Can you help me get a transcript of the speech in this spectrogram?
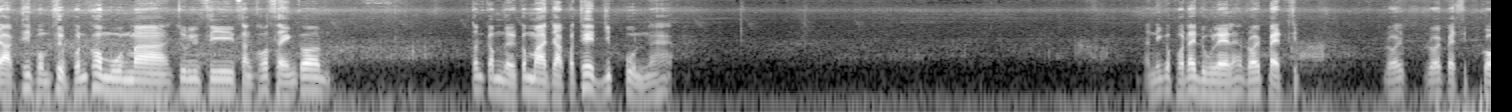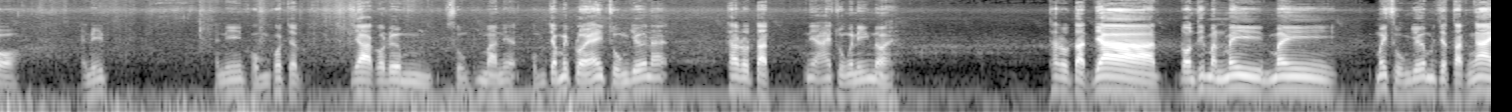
จากที่ผมสืบค้นข้อมูลมาจุลินทรีย์สังเคราะห์แสงก็ ต้นกำเนิดก็มาจากประเทศญี่ปุ่นนะฮะ อันนี้ก็พอได้ดูแลแล้วร้อยแปดสิบร้อยร้อยแปดสิบกอ อันนี้ อันนี้ผมก็จะหญ้าก็เริ่มสูงขึ้นมาเนี่ย ผมจะไม่ปล่อยให้สูงเยอะนะ ถ้าเราตัดเนี่ยให้สูงกว่านี้หน่อย ถ้าเราตัดหญ้าตอนที่มันไม่ไม่ ไม่สูงเยอะมันจะตัดง่าย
